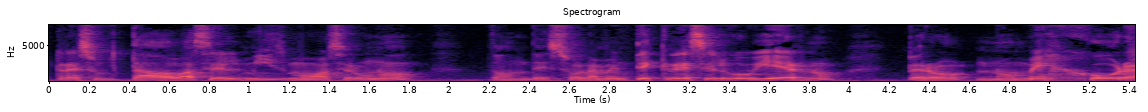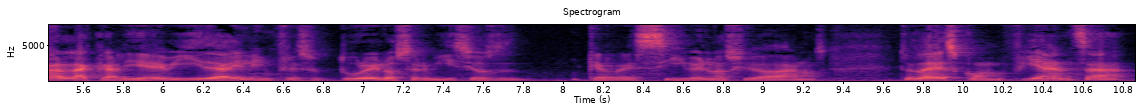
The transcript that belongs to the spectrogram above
resultado va a ser el mismo, va a ser uno donde solamente crece el gobierno, pero no mejora la calidad de vida y la infraestructura y los servicios que reciben los ciudadanos. Entonces la desconfianza,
